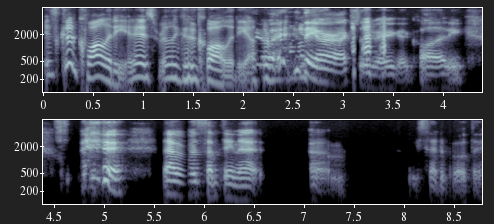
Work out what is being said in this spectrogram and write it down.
it's good quality. It is really good quality. otherwise- they are actually very good quality. that was something that um we said about the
